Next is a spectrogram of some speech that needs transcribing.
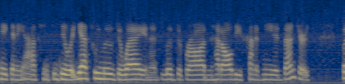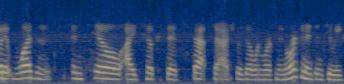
take any action to do it. Yes, we moved away and had lived abroad and had all these kind of neat adventures, but it wasn't until I took this step to actually go and work in an orphanage in two weeks,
